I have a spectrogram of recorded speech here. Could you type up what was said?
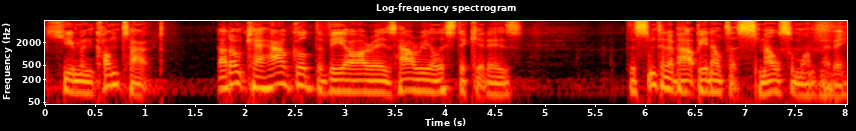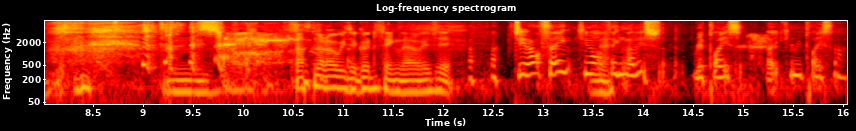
human contact. I don't care how good the VR is, how realistic it is. There's something about being able to smell someone, maybe. That's not always a good thing, though, is it? Do you not think? Do you not No. think that it's replace that you can replace that?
